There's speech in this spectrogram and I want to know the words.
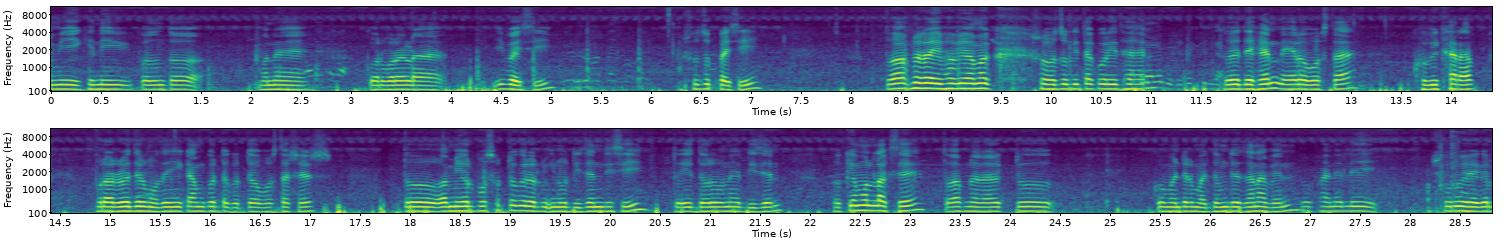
আমি এখানে পর্যন্ত মানে করবার একটা ই পাইছি। সুযোগ পাইছি। তো আপনারা এইভাবে আমাকে সহযোগিতা করে থাকেন। তো দেখেন, এর অবস্থা খুবই খারাপ। পুরা রোদের মধ্যে এই কাম করতে করতে অবস্থা শেষ। তো আমি অল্প ছোট্ট করে ইনো ডিজাইন দিছি। তো এই ধরনের ডিজাইন। তো কেমন লাগছে? তো আপনারা একটু কমেন্টের মাধ্যম দিয়ে জানাবেন। তো ফাইনালি শুরু হয়ে গেল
